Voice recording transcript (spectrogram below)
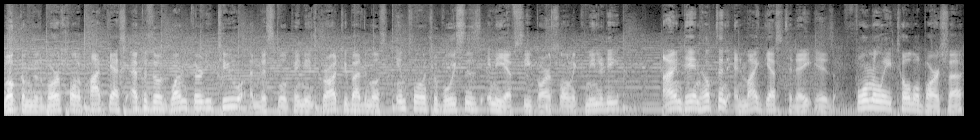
Welcome to the Barcelona Podcast, episode 132. Unmissable opinions brought to you by the most influential voices in the FC Barcelona community. I'm Dan Hilton, and my guest today is formerly Total Barca,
